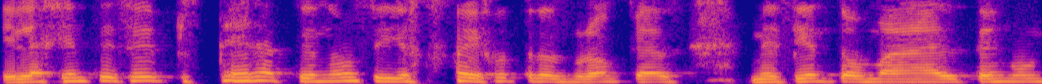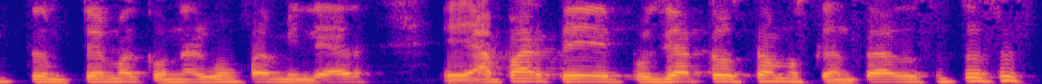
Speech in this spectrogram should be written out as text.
Y la gente dice, pues espérate, ¿no? Si yo traigo otras broncas, me siento mal, tengo un, tema con algún familiar, eh, aparte, pues ya todos estamos cansados. Entonces,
